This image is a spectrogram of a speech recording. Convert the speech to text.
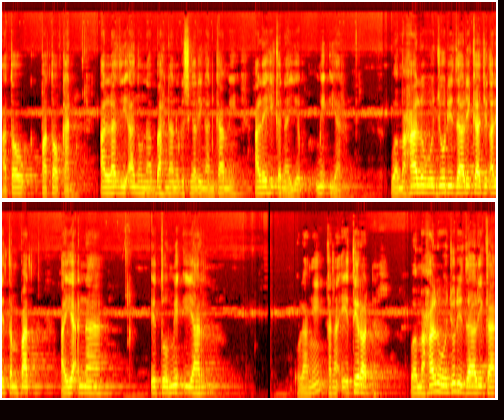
atau patokan. allazi anu nabahna nu geus ngalingan kami alaihi kana mi'yar. Wa mahalu wujudi zalika jeung ari tempat ayana itu mi'yar. Ulangi kana i'tirad. Wa mahalu wujudi zalika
